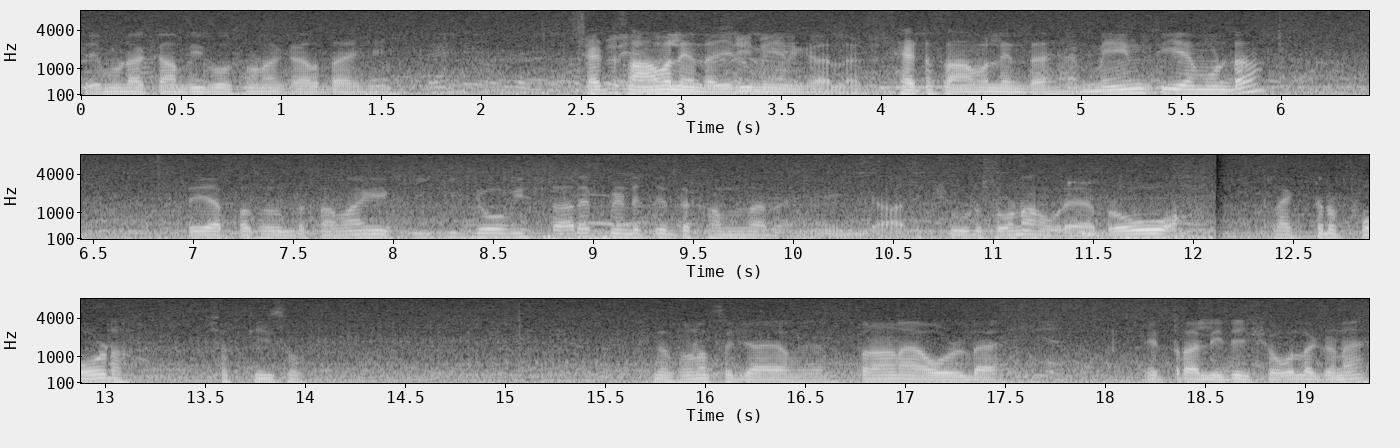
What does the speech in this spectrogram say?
ਤੇ ਮੁੰਡਾ ਕੰਮ ਵੀ ਬਹੁਤ ਸੋਹਣਾ ਕਰਦਾ ਇਹ। ਸੈੱਟ ਸਾਂਭ ਲੈਂਦਾ ਜਿਹੜੀ ਮੇਨ ਗੱਲ ਹੈ ਸੈੱਟ ਸਾਂਭ ਲੈਂਦਾ ਹੈ। ਮਿਹਨਤੀ ਹੈ ਮੁੰਡਾ। ਤੇ ਆਪਾਂ ਤੁਹਾਨੂੰ ਦਿਖਾਵਾਂਗੇ ਕੀ ਕੀ ਜੋ ਵੀ ਸਾਰੇ ਪਿੰਡ 'ਚ ਦਿਖਾਉਂਦਾ ਰਹੇ ਯਾਰ ਸ਼ੂਟ ਸੋਹਣਾ ਹੋ ਰਿਹਾ ਬ్రో ਟਰੈਕਟਰ ਫੋਰਡ 3600 ਕਿੰਨਾ ਸੋਹਣਾ ਸਜਾਇਆ ਹੋਇਆ। ਪੁਰਾਣਾ 올ਡ ਹੈ ਇਹ ਟਰਾਲੀ ਤੇ ਸ਼ੋਅ ਲੱਗਣਾ ਹੈ।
